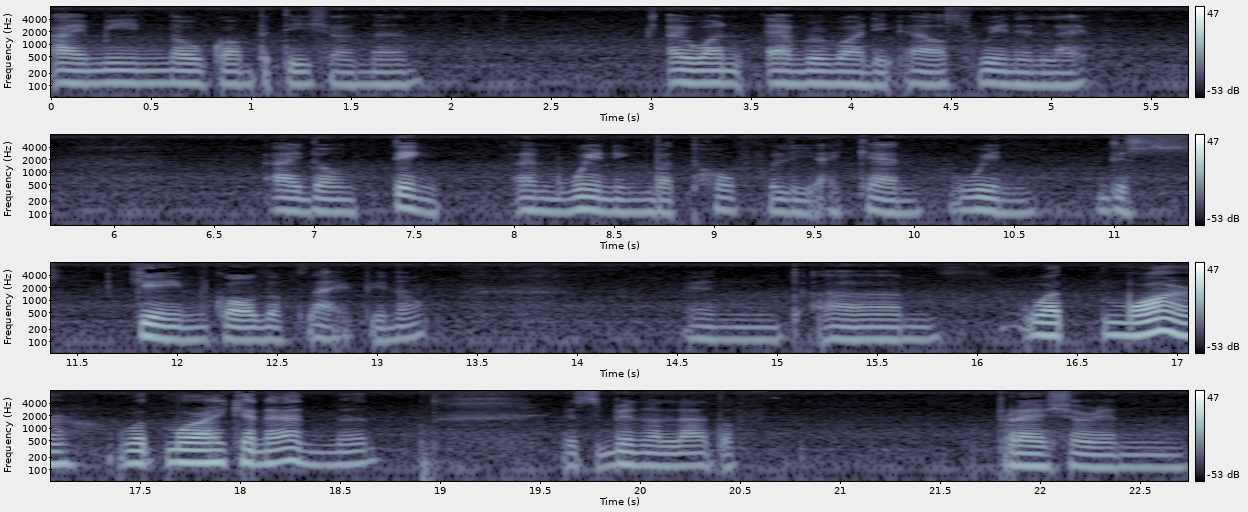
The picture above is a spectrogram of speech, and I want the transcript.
I mean no competition man I want everybody else win in life I don't think I'm winning, but hopefully I can win this game called of life, you know. And um, what more? What more I can add, man? It's been a lot of pressure and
